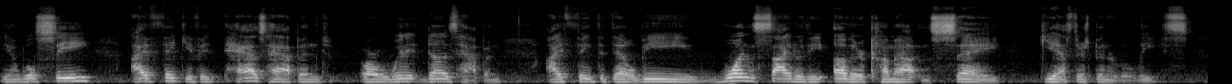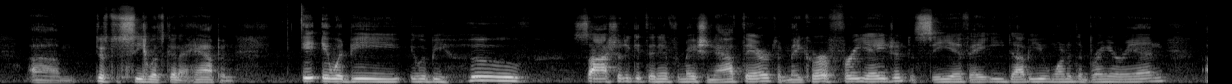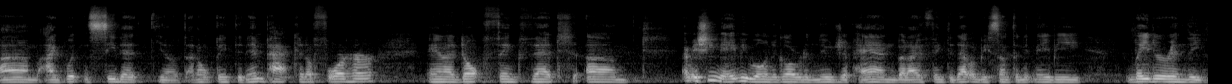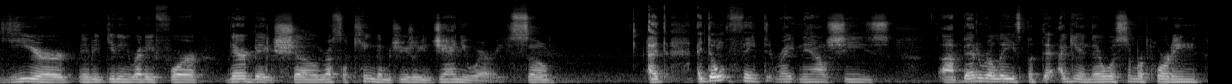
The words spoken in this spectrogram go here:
You know, we'll see. I think if it has happened or when it does happen, I think that there'll be one side or the other come out and say, yes, there's been a release, um, just to see what's going to happen. It, it would be it would behoove Sasha to get that information out there to make her a free agent to see if AEW wanted to bring her in Um, I wouldn't see that, you know, I don't think that Impact could afford her. And I don't think that, um, I mean, she may be willing to go over to New Japan, but I think that that would be something that maybe later in the year, maybe getting ready for their big show, Wrestle Kingdom, which is usually in January. So I, I don't think that right now she's uh, been released, but the, again, there was some reporting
